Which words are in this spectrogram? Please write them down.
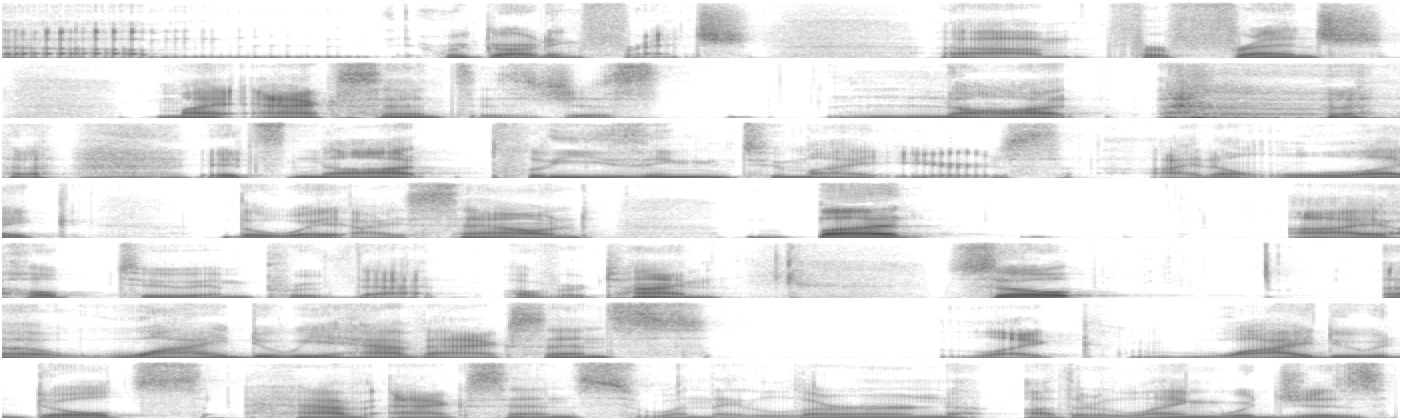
um, regarding French. Um, for French, my accent is just not it's not pleasing to my ears. I don't like the way I sound, but I hope to improve that over time. So, uh, why do we have accents? Like, why do adults have accents when they learn other languages?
